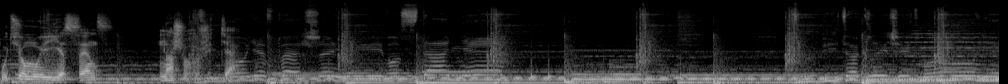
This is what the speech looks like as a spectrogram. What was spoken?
У цьому і є сенс нашого життя. Тобі так личить моє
